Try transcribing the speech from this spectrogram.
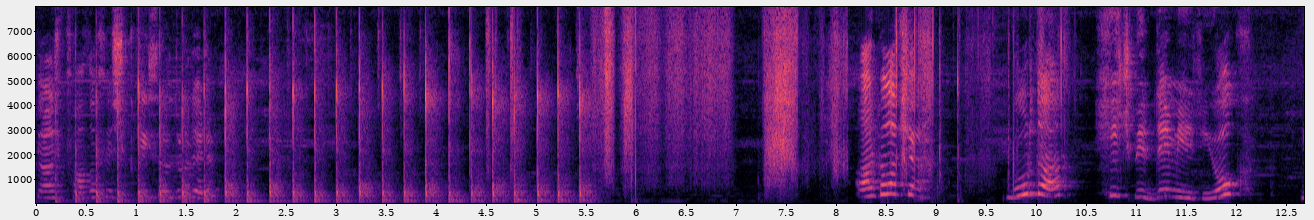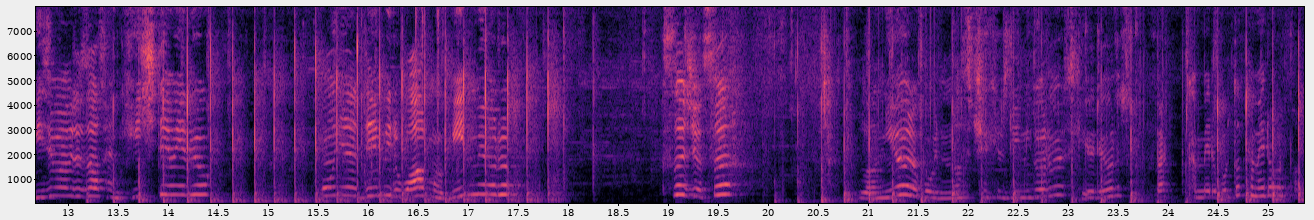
Birazcık fazla ses çıktıysa özür dilerim. Arkadaşlar burada hiçbir demir yok. Bizim evde zaten hiç demir yok. Konya'da demir var mı bilmiyorum. Kısacası Lan niye öyle koydun? Nasıl çekildiğini görmüyoruz ki. Görüyoruz. Bak kamera burada, kamera burada.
